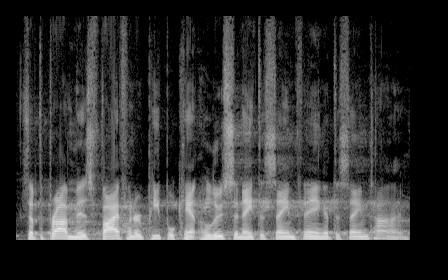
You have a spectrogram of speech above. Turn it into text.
Except the problem is 500 people can't hallucinate the same thing at the same time.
